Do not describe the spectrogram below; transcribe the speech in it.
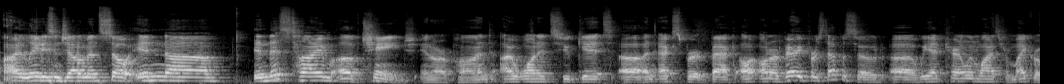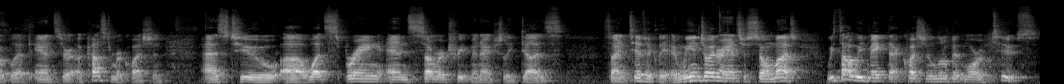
All right, ladies and gentlemen. So in uh, in this time of change in our pond, I wanted to get uh, an expert back. On, on, our very first episode, uh, we had Carolyn Weise from Microbe Lift answer a customer question as to uh, what spring and summer treatment actually does scientifically. And we enjoyed her answer so much, we thought we'd make that question a little bit more obtuse.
